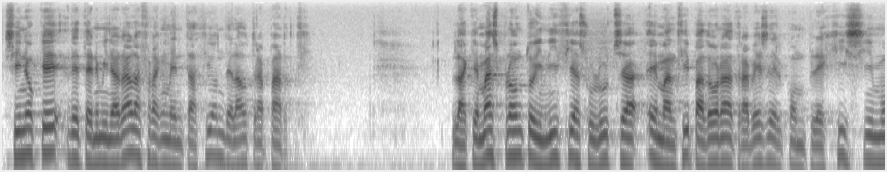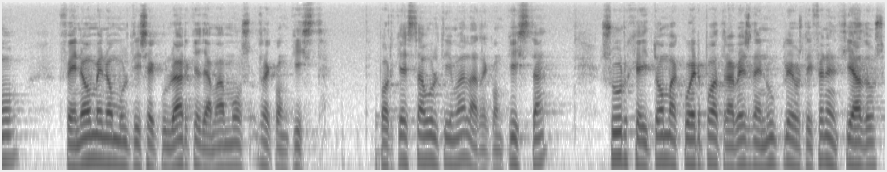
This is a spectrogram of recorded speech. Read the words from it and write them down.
sino que determinará la fragmentación de la otra parte, la que más pronto inicia su lucha emancipadora a través del complejísimo fenómeno multisecular que llamamos reconquista, porque esta última, la reconquista, surge y toma cuerpo a través de núcleos diferenciados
